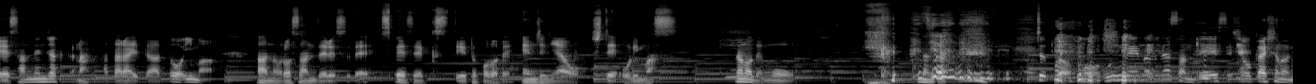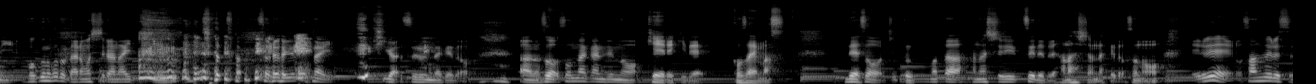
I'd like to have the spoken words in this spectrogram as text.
えー3年弱かな、働いた後、今、あの、ロサンゼルスでスペース X っていうところでエンジニアをしております。なのでもう、ちょっともう運営の皆さんですって紹介したのに、僕のこと誰も知らないっていう、ちょっとそれは良くない気がするんだけど、あの、そう、そんな感じの経歴でございます。で、そう、ちょっとまた話ついでて話したんだけど、その、LA、ロサンゼルス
